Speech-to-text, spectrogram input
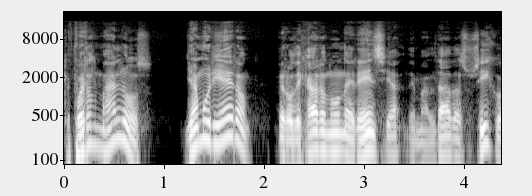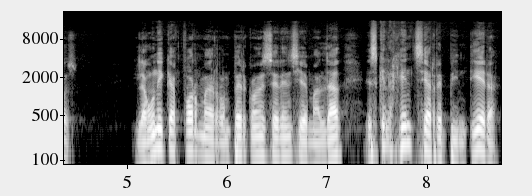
que fueron malos, ya murieron, pero dejaron una herencia de maldad a sus hijos. La única forma de romper con esa herencia de maldad es que la gente se arrepintiera,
